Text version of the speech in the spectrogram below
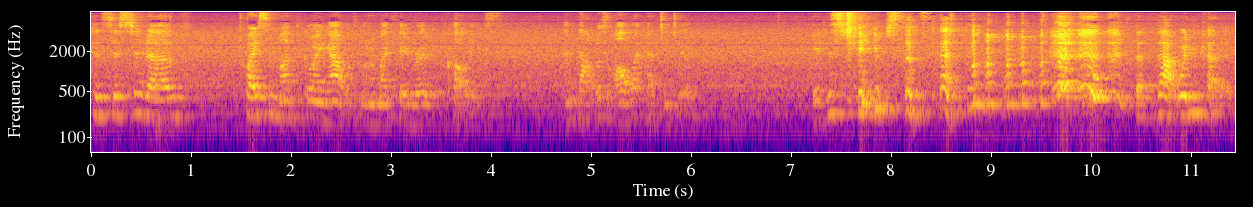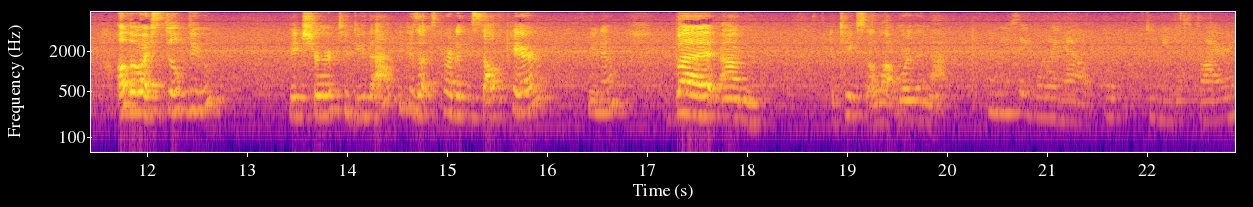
consisted of twice a month going out with one of my favorite colleagues. And that was all I had to do. It has changed since then. that, that wouldn't cut it. Although I still do make sure to do that because that's part of the self-care, you know. But um, it takes a lot more than that. When you say going out, do you mean just flyering?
